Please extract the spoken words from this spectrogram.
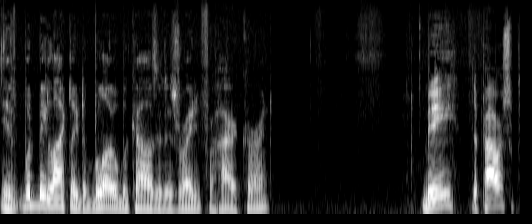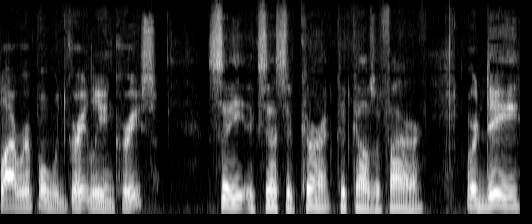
it would be likely to blow because it is rated for higher current. B. The power supply ripple would greatly increase. C. Excessive current could cause a fire. Or D.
